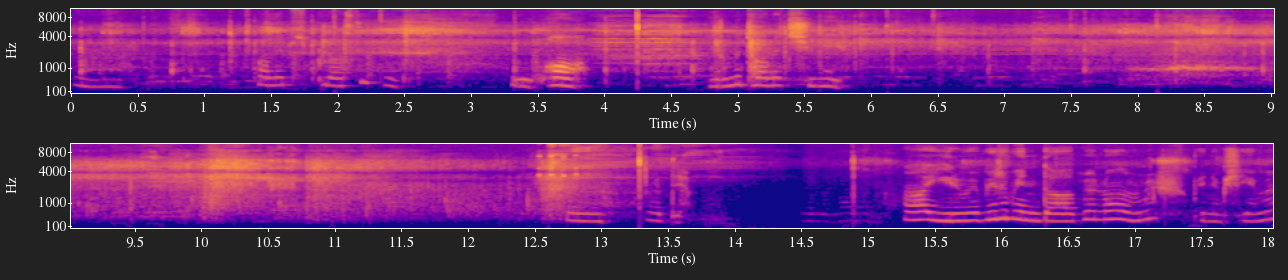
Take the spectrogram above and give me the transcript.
Hmm. Lan hepsi plastik mi? Oha! 20 tane çivi. Hmm, hadi. Ha 21 bin daha abi ne olmuş benim şeyime?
